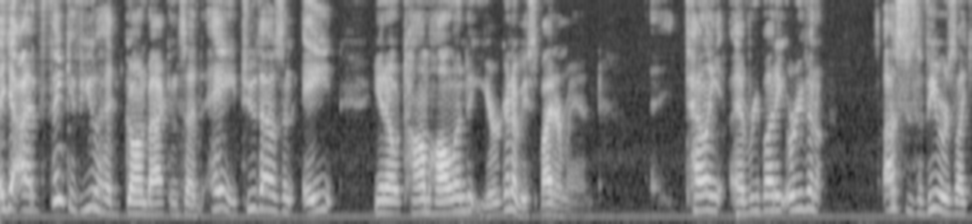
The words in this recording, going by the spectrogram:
yeah, I think if you had gone back and said, "Hey, 2008, you know, Tom Holland, you're gonna be Spider-Man," telling everybody, or even us as the viewers, like,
